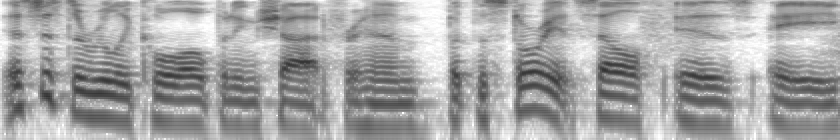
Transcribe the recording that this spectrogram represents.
It's just a really cool opening shot for him. But the story itself is a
